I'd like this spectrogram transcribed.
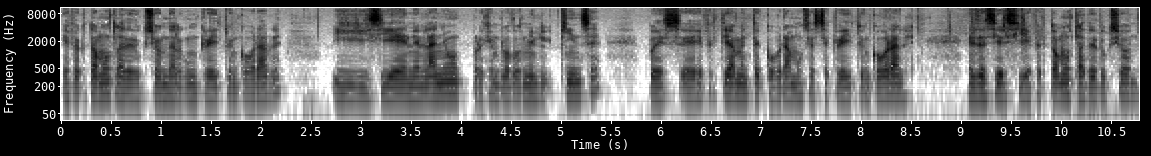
efectuamos la deducción de algún crédito incobrable y si en el año, por ejemplo, 2015, pues efectivamente cobramos ese crédito incobrable. Es decir, si efectuamos la deducción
